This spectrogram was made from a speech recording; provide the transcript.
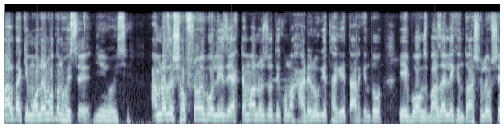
মালটা কি মনের মতন হয়েছে জি হয়েছে আমরা যে সবসময় বলি যে একটা মানুষ যদি কোনো হার্টের রোগী থাকে তার কিন্তু এই বক্স বাজাইলে কিন্তু আসলেও সে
